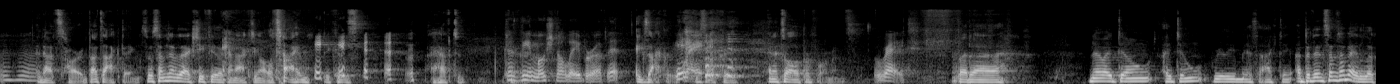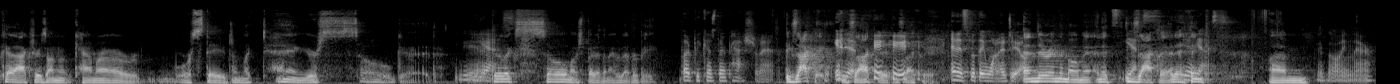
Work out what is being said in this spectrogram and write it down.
Mm-hmm. and that's hard. That's acting. So sometimes I actually feel like I'm acting all the time because I have to. Because the emotional labor of it. Exactly. Exactly. And it's all a performance. Right. But uh, no, I don't. I don't really miss acting. Uh, But then sometimes I look at actors on camera or or stage. I'm like, dang, you're so good. Yeah. They're like so much better than I would ever be. But because they're passionate. Exactly. Exactly. Exactly. and it's what they want to do. And they're in the moment, and it's Yes. exactly. And I think Yes. They're going there.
